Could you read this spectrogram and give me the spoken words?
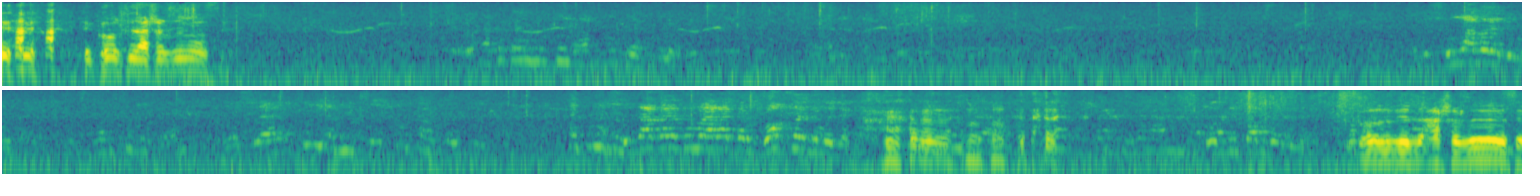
গল্পের আসর জমা আছে। গল্পের আসর জমা গেছে।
